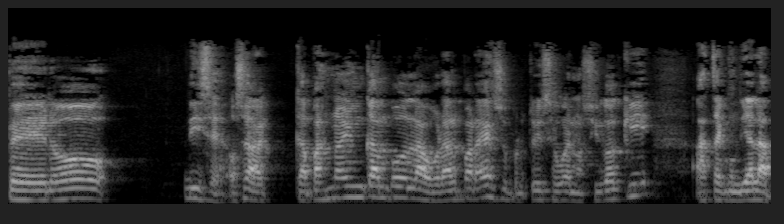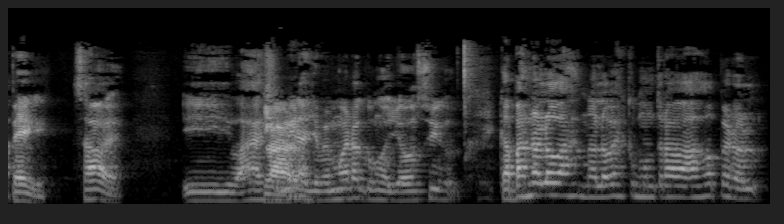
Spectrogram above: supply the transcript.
pero dices, o sea, capaz no hay un campo laboral para eso, pero tú dices, bueno, sigo aquí hasta que un día la pegue, ¿sabes? Y vas a decir, Claro. mira, yo me muero como yo soy. Capaz no lo, vas, no lo ves como un trabajo, pero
